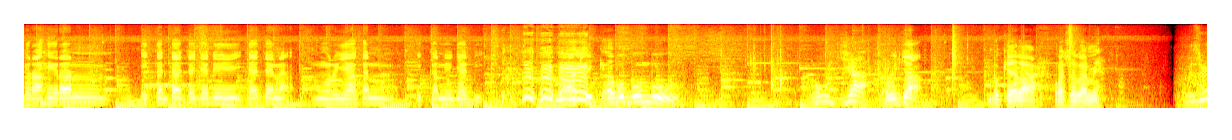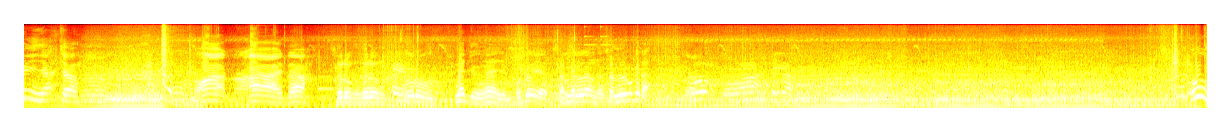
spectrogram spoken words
kerakhiran ikan caca jadi caca nak mengerjakan ikannya jadi. Masik apa bumbu? Rujak. Rujak. Bekelah, masuk kami. Habis minyak, Cah. Wah, ah, dah. Surung, surung. Urung. Maju, maju. Bergoyar sambil lalu, sambil bergerak. Oh, dua, tiga. Uh.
